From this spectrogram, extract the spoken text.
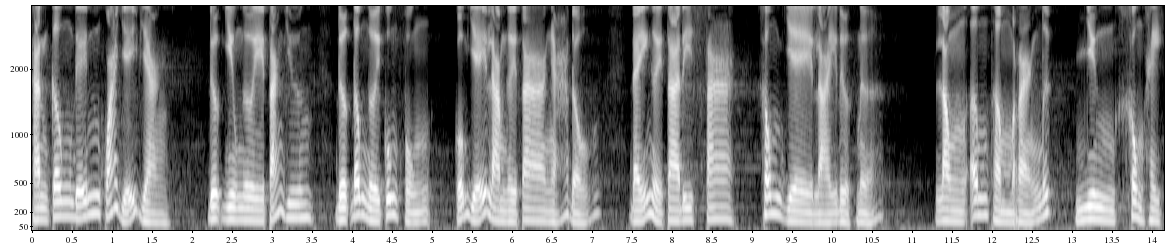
Thành công đến quá dễ dàng. Được nhiều người tán dương, Được đông người cung phụng, Cũng dễ làm người ta ngã đổ, Đẩy người ta đi xa, Không về lại được nữa. Lòng âm thầm rạn nứt Nhưng không hay.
